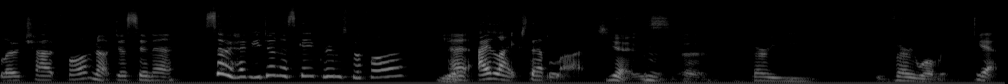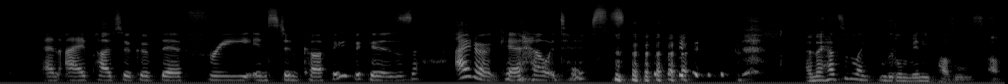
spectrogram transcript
flowchart form, not just in a. So, have you done escape rooms before? yeah, Uh, I liked that a lot. yeah, it was uh, very very well written. Yeah. And I partook of their free instant coffee because I don't care how it tastes. and they had some like little mini puzzles up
